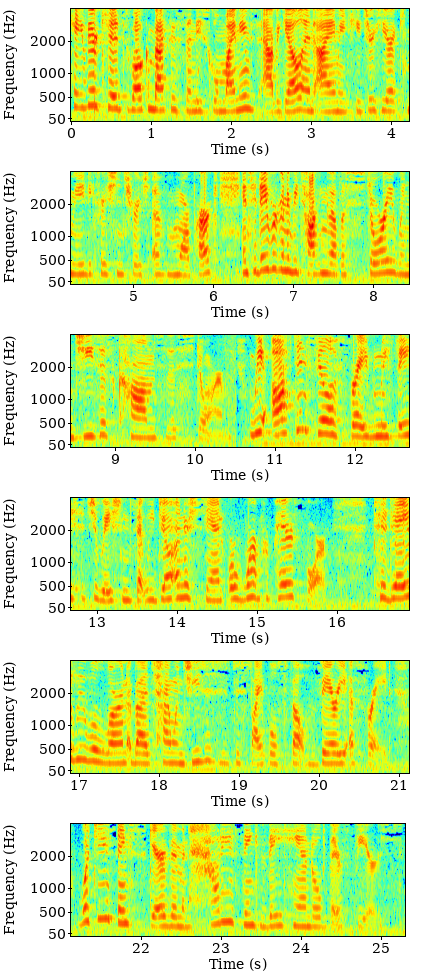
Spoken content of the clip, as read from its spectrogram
Hey there kids, welcome back to Sunday School. My name is Abigail and I am a teacher here at Community Christian Church of Moorpark. And today we're going to be talking about the story when Jesus calms the storm. We often feel afraid when we face situations that we don't understand or weren't prepared for. Today we will learn about a time when Jesus' disciples felt very afraid. What do you think scared them and how do you think they handled their fears?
